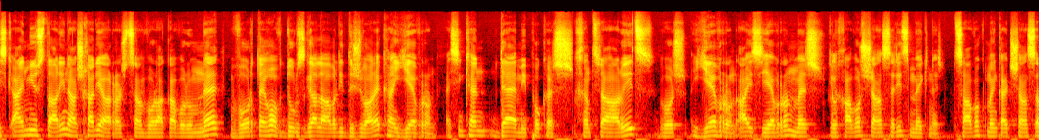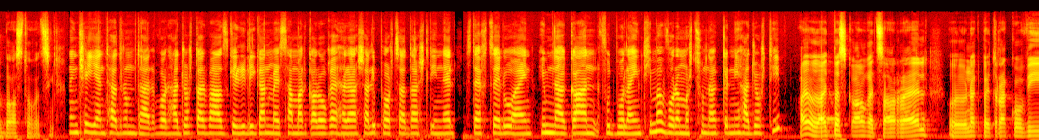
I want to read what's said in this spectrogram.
իսկ այն մյուս տարին աշխարհի առաջության որակավորումն է, որտեղով դուրս գալ ավելի դժվար է, քան Եվրոն։ Այսինքն դա է մի փոքր խնդրահարույց, որ Եվրոն, այս Եվրոն մեր գլխավոր շանսերից մեկն էր։ Ցավոք մենք այդ շանսը բաց թողեցինք։ Ինչ է ենթադրում դա, որ հաջորդ տարվա ազգերի լիգան մեզ համար կարող է հրաշալի փորձադաշտ լինել ստեղծելու այն հիմնական ֆուտբոլային թիմը, որը մրցունակ կլինի հաջորդի։ Այո, այդպես կարող է ծառայել։ Օրինակ Պետրակովի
